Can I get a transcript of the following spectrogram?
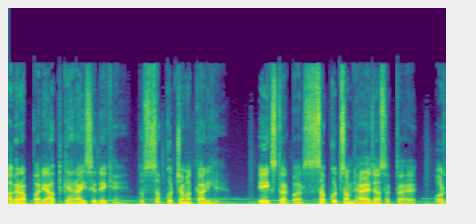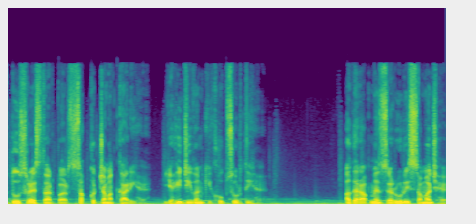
अगर आप पर्याप्त गहराई से देखें तो सब कुछ चमत्कारी है। एक स्तर पर सब कुछ समझाया जा सकता है और दूसरे स्तर पर सब कुछ चमत्कारी है। यही जीवन की खूबसूरती है। अगर आप में ज़रूरी समझ है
